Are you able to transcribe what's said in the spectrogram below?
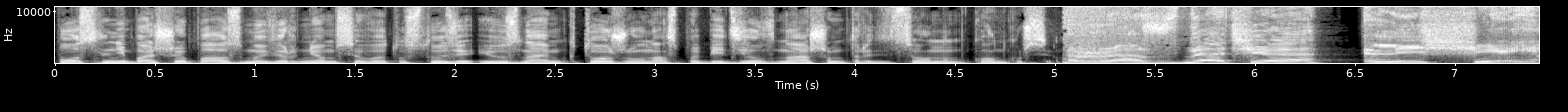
после небольшой паузы мы вернемся в эту студию и узнаем, кто же у нас победил в нашем традиционном конкурсе. Раздача лещей.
